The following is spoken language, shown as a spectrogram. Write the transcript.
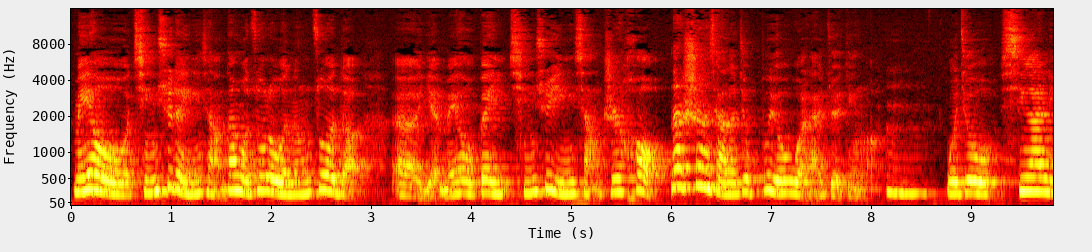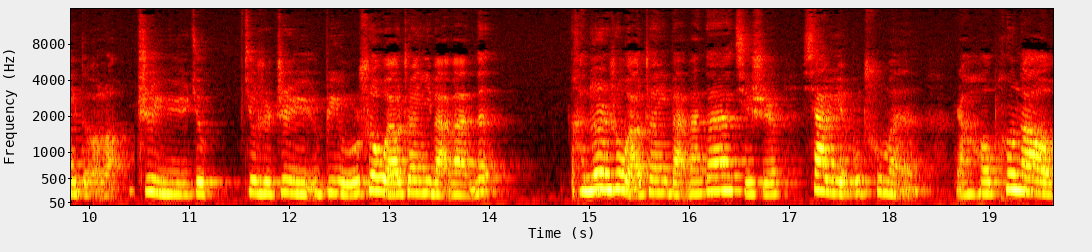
没有情绪的影响。当我做了我能做的，呃，也没有被情绪影响之后，那剩下的就不由我来决定了。嗯我就心安理得了。至于就就是至于，比如说我要赚一百万，那很多人说我要赚一百万，大家其实下雨也不出门，然后碰到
